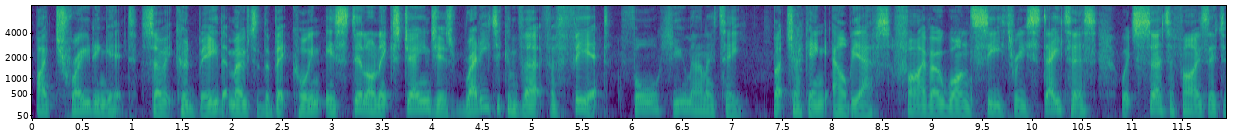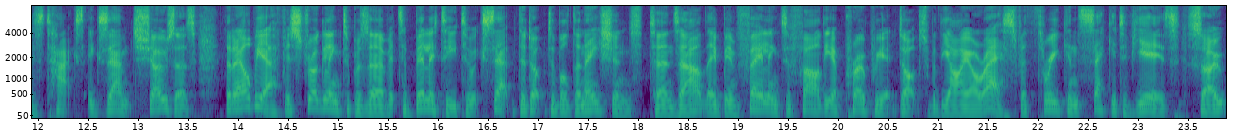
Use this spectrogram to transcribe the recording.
by trading it. So it could be that most of the Bitcoin is still on exchanges, ready to convert for fiat for humanity. But checking LBF's 501c3 status, which certifies it as tax exempt, shows us that LBF is struggling to preserve its ability to accept deductible donations. Turns out they've been failing to file the appropriate docs with the IRS for three consecutive years. So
